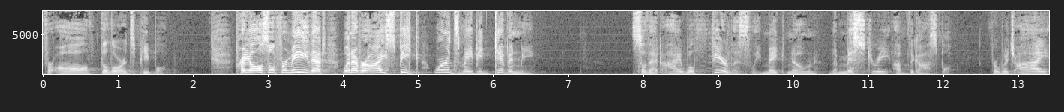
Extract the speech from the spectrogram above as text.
for all the Lord's people. Pray also for me that whenever I speak, words may be given me, so that I will fearlessly make known the mystery of the gospel, for which I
